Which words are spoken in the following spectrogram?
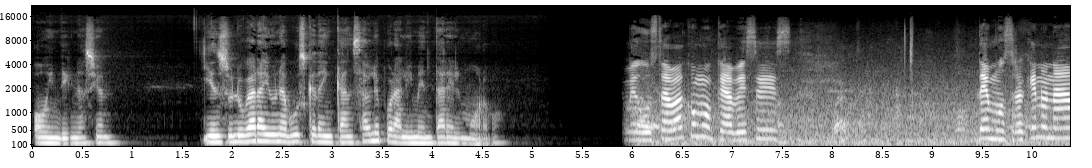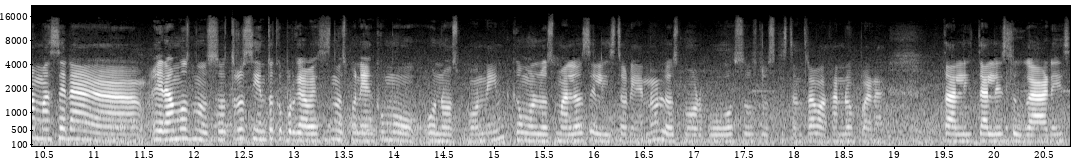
o indignación, y en su lugar hay una búsqueda incansable por alimentar el morbo. Me gustaba como que a veces demostrar que no nada más era éramos nosotros, siento que porque a veces nos ponían como o nos ponen como los malos de la historia, ¿no? Los morbosos, los que están trabajando para tal y tales lugares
